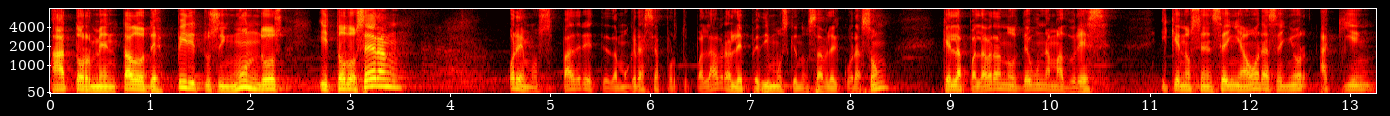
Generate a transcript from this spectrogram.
atormentados de espíritus inmundos, y todos eran Oremos, Padre, te damos gracias por tu palabra, le pedimos que nos hable el corazón, que la palabra nos dé una madurez y que nos enseñe ahora, Señor, a quién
